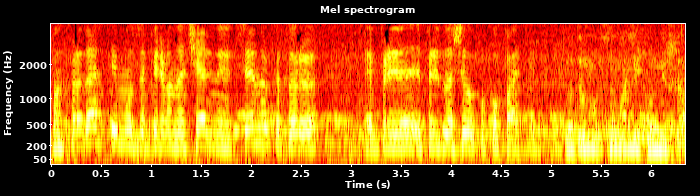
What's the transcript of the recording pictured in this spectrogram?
Он продаст ему за первоначальную цену, которую э, предложил покупатель. Тот ему всю молитву мешал.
